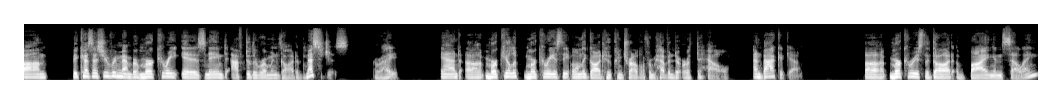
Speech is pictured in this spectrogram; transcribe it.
Um, because as you remember, Mercury is named after the Roman god of messages, right? And uh, Mercury, Mercury is the only god who can travel from heaven to earth to hell and back again. Uh, Mercury is the god of buying and selling.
